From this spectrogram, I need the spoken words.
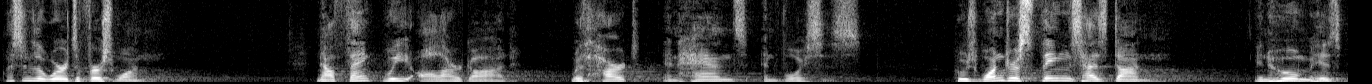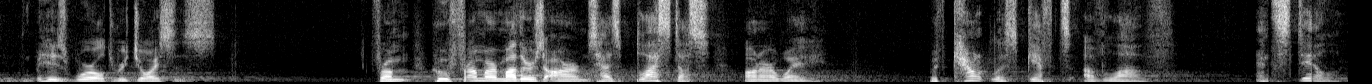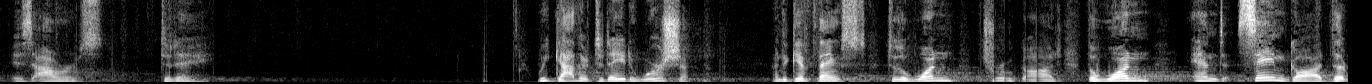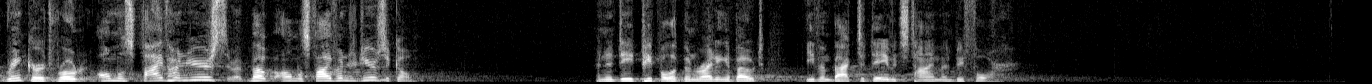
Listen to the words of verse 1. Now thank we all our God with heart and hands and voices, whose wondrous things has done, in whom his, his world rejoices, from, who from our mother's arms has blessed us on our way with countless gifts of love and still is ours today. We gather today to worship and to give thanks to the one true God, the one and same God that Rinkart wrote almost 500 years, about almost 500 years ago. And indeed, people have been writing about even back to David's time and before.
